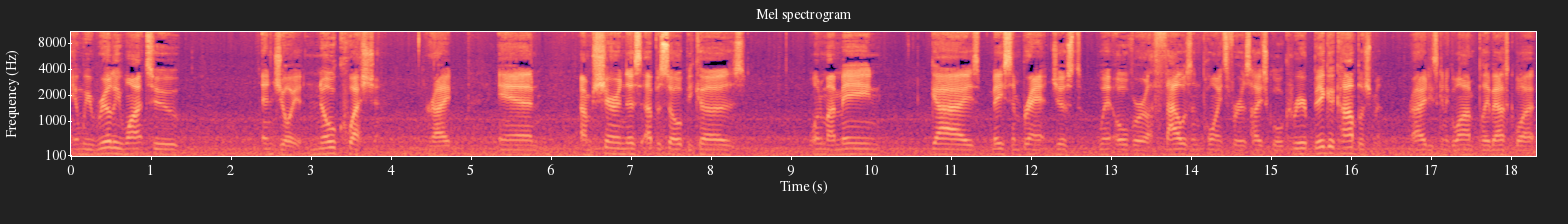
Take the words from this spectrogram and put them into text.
and we really want to enjoy it, no question, right? And I'm sharing this episode because one of my main guys, Mason Brandt, just went over a thousand points for his high school career. Big accomplishment, right? He's going to go on and play basketball at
